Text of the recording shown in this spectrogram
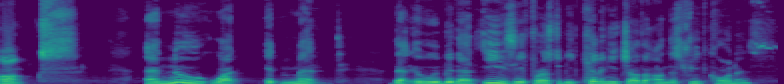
ankhs and knew what it meant, that it would be that easy for us to be killing each other on the street corners?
